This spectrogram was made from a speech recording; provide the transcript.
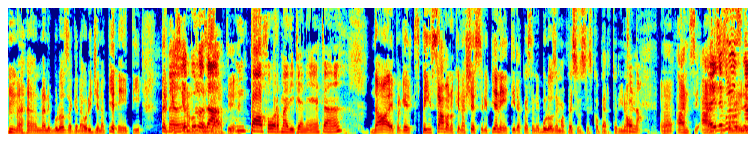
una, una nebulosa che dà origine a pianeti perché Beh, si erano sbagliati. un po' forma di pianeta. No, è perché pensavano che nascessero i pianeti da queste nebulose, ma penso si è scoperto di no. Che no. Eh, anzi, le anzi sono nebulose le nascono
